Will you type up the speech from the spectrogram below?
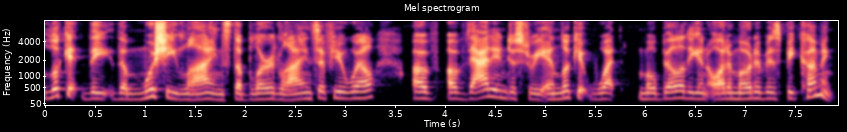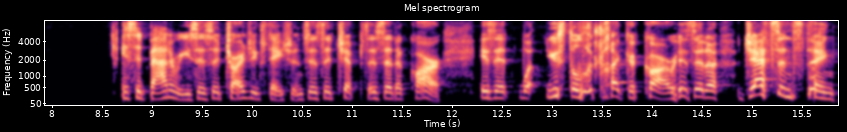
Look at the the mushy lines, the blurred lines, if you will, of of that industry, and look at what mobility and automotive is becoming. Is it batteries? Is it charging stations? Is it chips? Is it a car? Is it what used to look like a car? Is it a Jetsons thing?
